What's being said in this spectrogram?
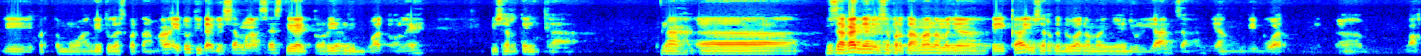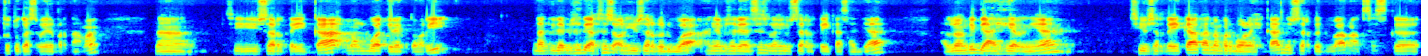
di pertemuan di tugas pertama itu tidak bisa mengakses direktori yang dibuat oleh user TIK. Nah, eh, misalkan ya user pertama namanya TIK, user kedua namanya Julia, misalkan yang dibuat uh, waktu tugas pertama. Nah, si user TIK membuat direktori dan tidak bisa diakses oleh user kedua, hanya bisa diakses oleh user TIK saja. Lalu nanti di akhirnya si user TIK akan memperbolehkan user kedua mengakses ke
